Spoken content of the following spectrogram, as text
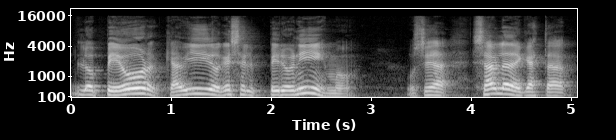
lo peor que ha habido, que es el peronismo. O sea, se habla de que hasta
